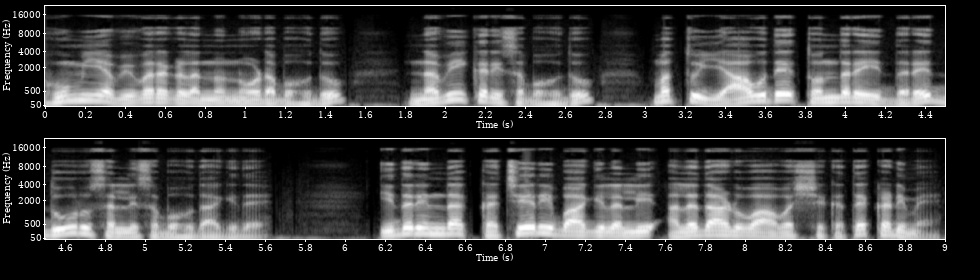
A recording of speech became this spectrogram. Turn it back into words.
ಭೂಮಿಯ ವಿವರಗಳನ್ನು ನೋಡಬಹುದು, ನವೀಕರಿಸಬಹುದು ಮತ್ತು ಯಾವುದೇ ತೊಂದರೆ ಇದ್ದರೆ ದೂರು ಸಲ್ಲಿಸಬಹುದಾಗಿದೆ. ಇದರಿಂದ ಕಚೇರಿ ಬಾಗಿಲಲ್ಲಿ ಅಲೆದಾಡುವ ಅವಶ್ಯಕತೆ ಕಡಿಮೆ.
